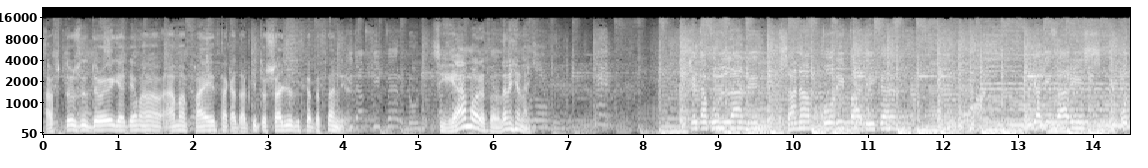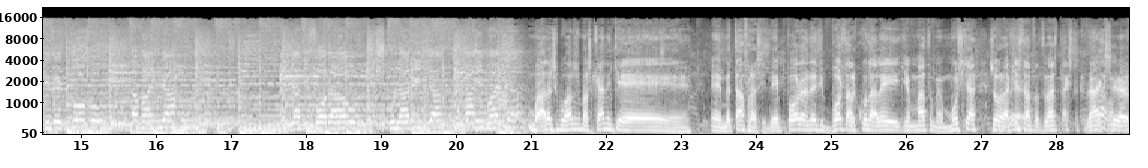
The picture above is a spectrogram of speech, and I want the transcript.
Αυτός δεν τρώει γιατί άμα, άμα φάει θα καταπιεί το σάλιο του και θα πεθάνει. Ρε. Σιγά μου τώρα, δεν έχει ανάγκη. και τα πουλάνε σαν απορριπαντικά Γιατί χαρείς ότι δεν κόβω τα μαλλιά μου Γιατί φοράω σκουλαρίκια τα μαλλιά Μου αρέσει που ο άλλος μας κάνει και ε, μετάφραση. Λέει πόρο είναι την πόρτα αρκούδα λέει γεμάτο με μουσια, ζωγραφιές Ναι. στα τατουάζ. Εντάξει, το Εντάξει, καταλάβαμε. ρε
